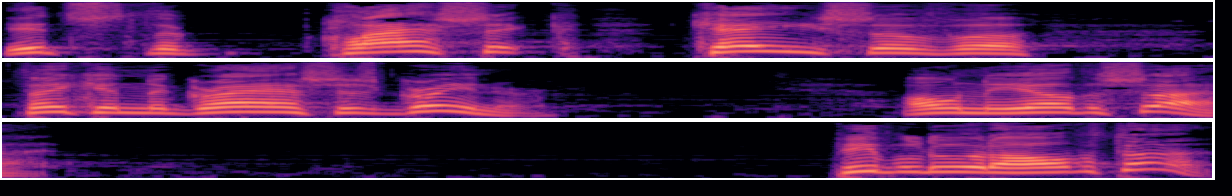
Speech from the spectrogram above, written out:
It's the classic case of uh, thinking the grass is greener on the other side. People do it all the time.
